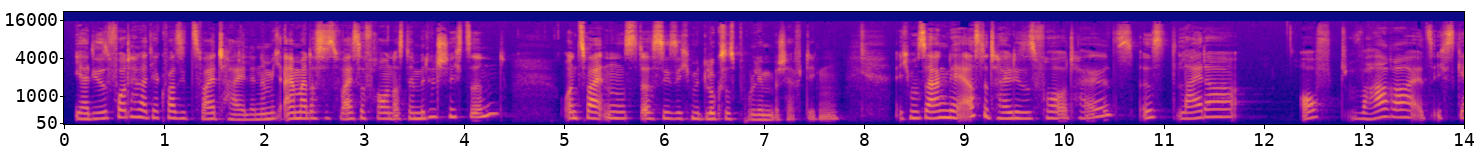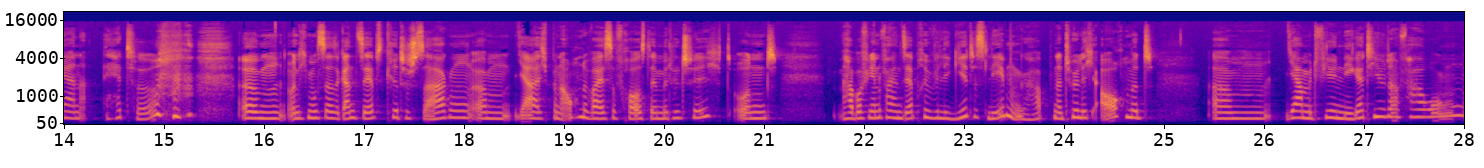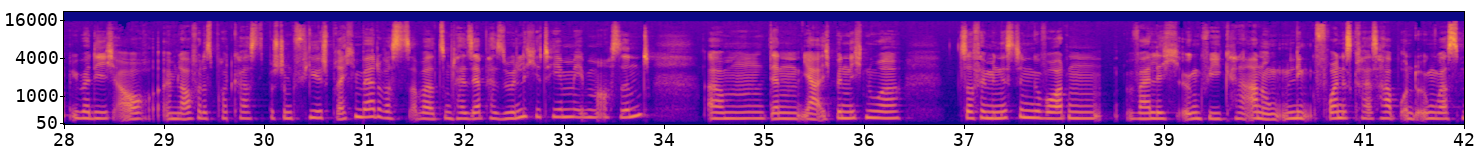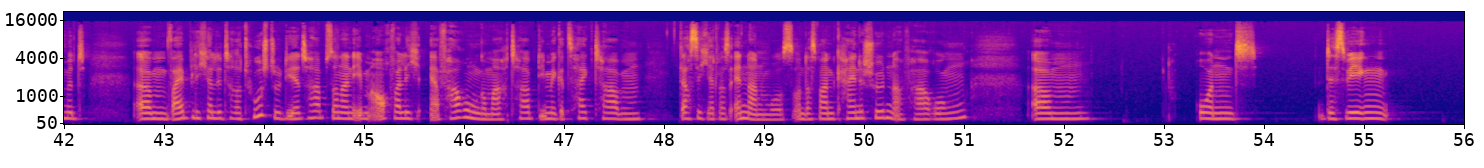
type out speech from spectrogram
Ja, dieses Vorteil hat ja quasi zwei Teile, nämlich einmal, dass es weiße Frauen aus der Mittelschicht sind und zweitens, dass sie sich mit Luxusproblemen beschäftigen. Ich muss sagen, der erste Teil dieses Vorurteils ist leider oft wahrer, als ich es gerne hätte. ähm, und ich muss also ganz selbstkritisch sagen, ähm, ja, ich bin auch eine weiße Frau aus der Mittelschicht und habe auf jeden Fall ein sehr privilegiertes Leben gehabt. Natürlich auch mit, ähm, ja, mit vielen negativen Erfahrungen, über die ich auch im Laufe des Podcasts bestimmt viel sprechen werde, was aber zum Teil sehr persönliche Themen eben auch sind. Ähm, denn ja, ich bin nicht nur zur Feministin geworden, weil ich irgendwie, keine Ahnung, einen linken Freundeskreis habe und irgendwas mit ähm, weiblicher Literatur studiert habe, sondern eben auch, weil ich Erfahrungen gemacht habe, die mir gezeigt haben, dass sich etwas ändern muss. Und das waren keine schönen Erfahrungen. Ähm, und deswegen,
